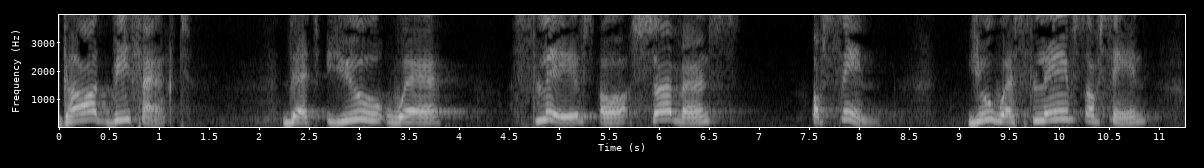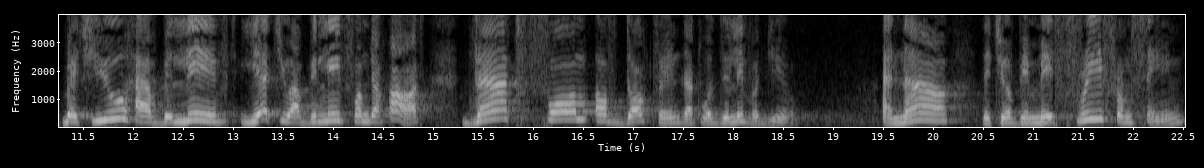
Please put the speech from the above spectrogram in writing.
God be thanked that you were slaves or servants of sin. You were slaves of sin, but you have believed, yet you have believed from the heart that form of doctrine that was delivered you. And now that you have been made free from sin,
